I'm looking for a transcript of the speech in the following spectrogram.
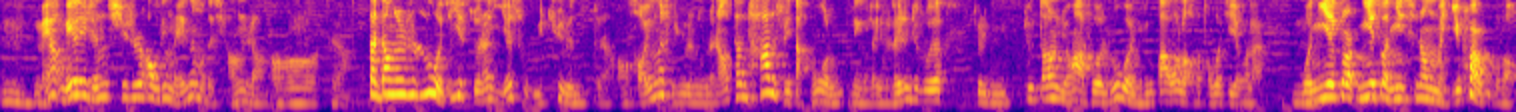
嗯没有没雷神，其实奥丁没那么的强，你知道吗？哦这样但当时是洛基，虽然也属于巨人族的人，好好应该属于巨人族的人，然后但他的实力打不过那个雷神，雷神就说就是你就当时原话说，如果你就把我老婆头发接回来，我捏断捏断你身上每一块骨头。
